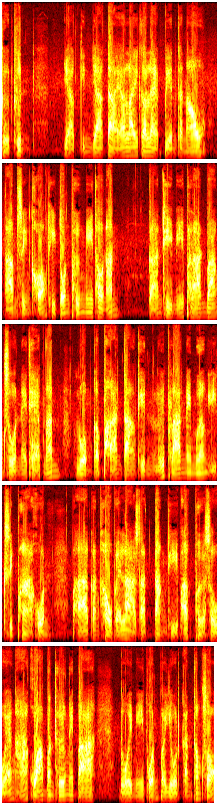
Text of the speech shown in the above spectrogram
เกิดขึ้น อยากกินอยากได้อะไรก็แลกเปลี่ยนกันเอาตามสิ่งของที่ตนพึงมีเท่านั้น การที่มีพลานบางส่วนในแถบนั้นรวมกับพลานต่างถิ่นหรือพลานในเมืองอีกสิบห้าคน พากันเข้าไปล่าสัตว์ตั้งที่พักเพื่อแสวงหาความบันเทิงในป่า โดยมีผลประโยชน์กันทั้งสอง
